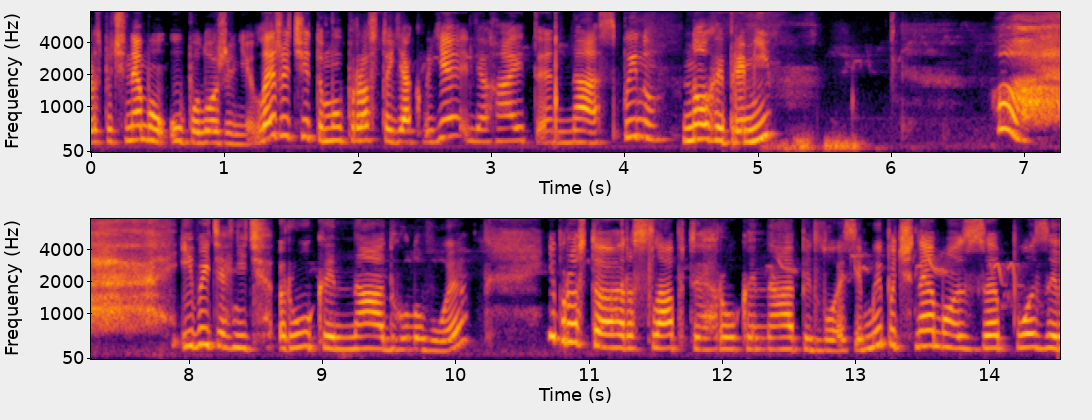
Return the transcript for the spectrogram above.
розпочнемо у положенні лежачі, тому просто як ви є, лягайте на спину, ноги прямі. І витягніть руки над головою. І просто розслабте руки на підлозі. Ми почнемо з пози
